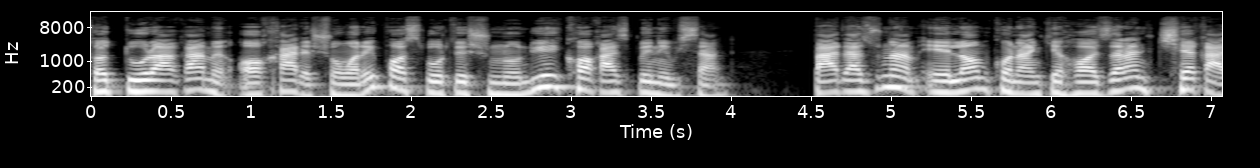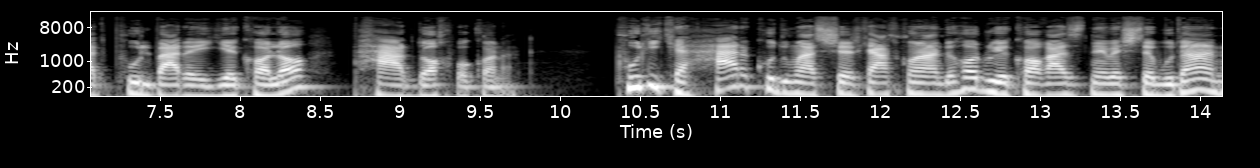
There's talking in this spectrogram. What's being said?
تا دو رقم آخر شماره پاسپورتشون رو روی کاغذ بنویسن. بعد از اونم اعلام کنن که حاضرن چقدر پول برای یک کالا پرداخت بکنن. پولی که هر کدوم از شرکت کننده ها روی کاغذ نوشته بودن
